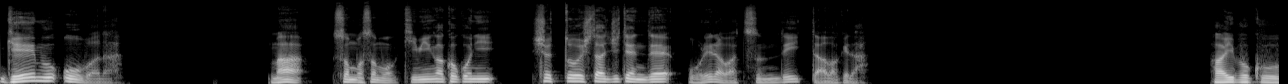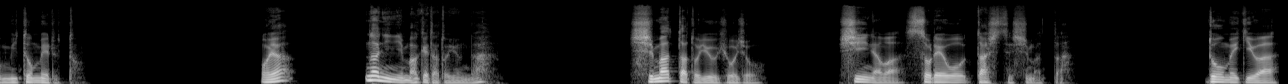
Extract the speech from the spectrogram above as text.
ゲームオーバーだ。まあ、そもそも君がここに出頭した時点で俺らは積んでいったわけだ。敗北を認めると。おや何に負けたというんだ？しまったという表情。椎名はそれを出してしまった。銅メキは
